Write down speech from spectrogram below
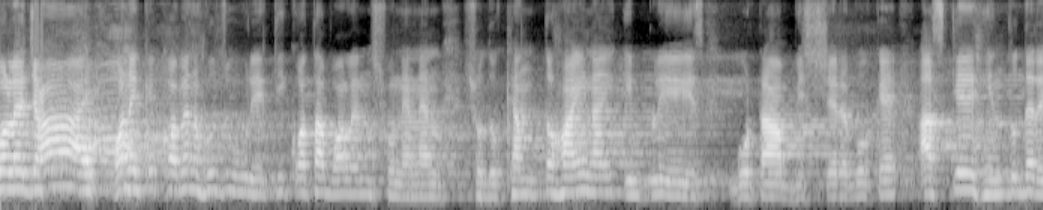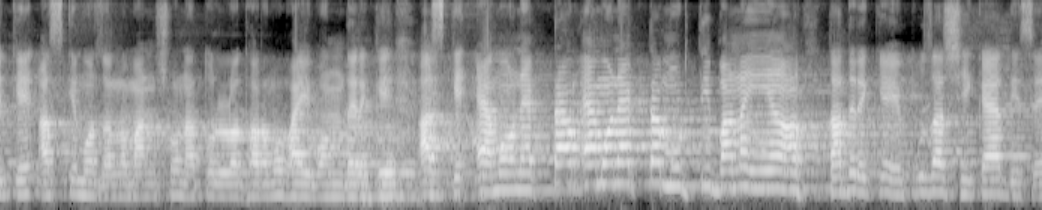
বলে যায়। অনেকে কবেন, হুজুরে কি কথা বলেন, শুনে নেন। শুধু ক্ষান্ত হয় নাই ইবলিস, গোটা বিশ্বের বুকে। আজকে হিন্দুদেরকে, আজকে মুসলমান সোনাতুল্য ধর্ম ভাই বোনদেরকে আজকে এমন একটা এমন একটা মূর্তি বানাইয়া তাদেরকে পূজা শিখায় দিছে,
